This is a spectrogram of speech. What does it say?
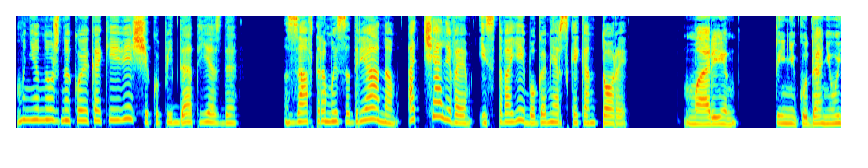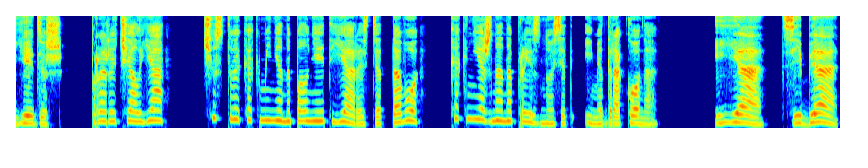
Мне нужно кое-какие вещи купить до отъезда. Завтра мы с Адрианом отчаливаем из твоей богомерзкой конторы». «Марин, ты никуда не уедешь», — прорычал я, чувствуя, как меня наполняет ярость от того, как нежно она произносит имя дракона. Я тебя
